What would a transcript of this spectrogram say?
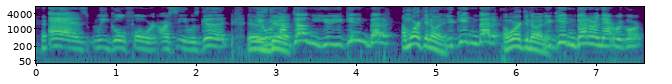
as we go forward. RC, it was good. It was good. I'm telling you, you're, you're getting better. I'm working on it. You're getting better. I'm working on it. You're getting better in that regard.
